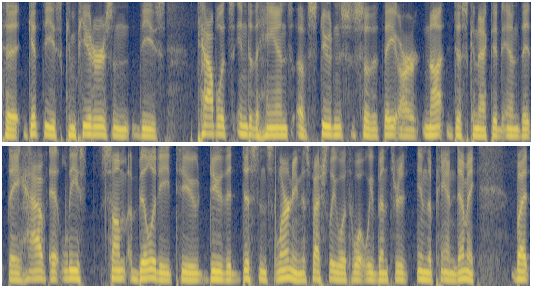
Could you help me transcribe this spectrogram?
to get these computers and these tablets into the hands of students so that they are not disconnected and that they have at least some ability to do the distance learning, especially with what we've been through in the pandemic. But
